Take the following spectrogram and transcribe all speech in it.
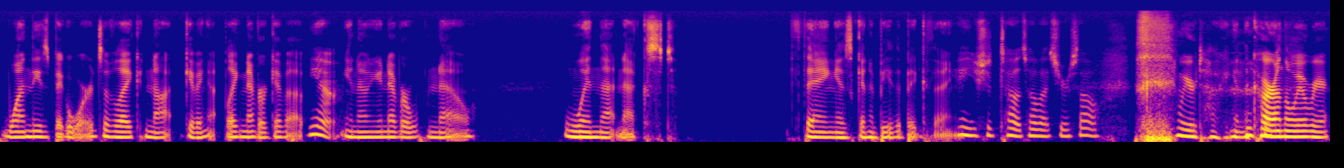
won these big awards of like not giving up, like never give up. Yeah. You know, you never know when that next thing is going to be the big thing yeah you should tell tell that to yourself. we were talking in the car on the way over here.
